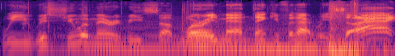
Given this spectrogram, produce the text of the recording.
We wish you a merry resub. Worried man, thank you for that resub.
